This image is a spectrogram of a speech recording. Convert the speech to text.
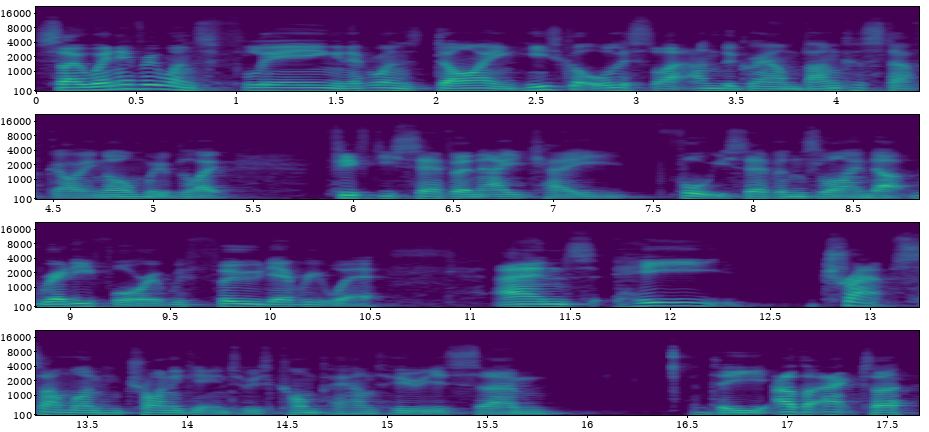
So when everyone's fleeing and everyone's dying, he's got all this like underground bunker stuff going on with like 57 AK 47s lined up, ready for it, with food everywhere. And he traps someone trying to get into his compound, who is um, the other actor,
